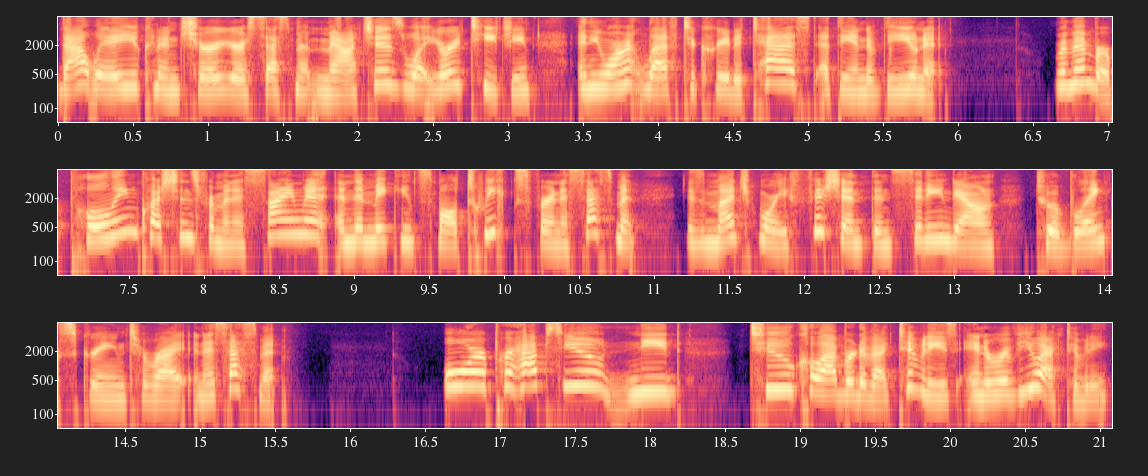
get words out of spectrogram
That way, you can ensure your assessment matches what you're teaching and you aren't left to create a test at the end of the unit. Remember, pulling questions from an assignment and then making small tweaks for an assessment is much more efficient than sitting down to a blank screen to write an assessment. Or perhaps you need two collaborative activities and a review activity.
